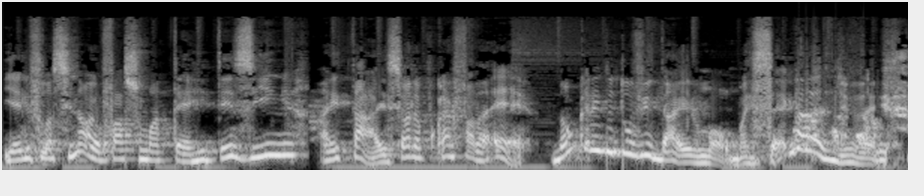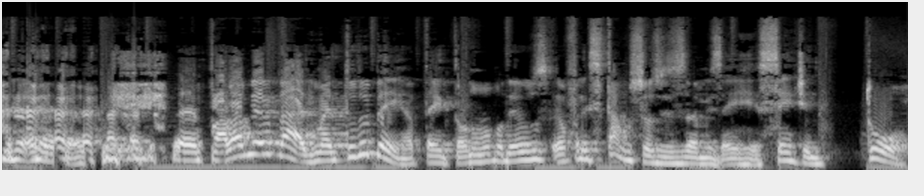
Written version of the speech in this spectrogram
E aí ele falou assim: Não, eu faço uma TRTzinha. Aí tá. Aí você olha pro cara e fala: É, não querendo duvidar, irmão, mas você é grande, velho. é, fala a verdade, mas tudo bem. Até então não podemos. Eu falei: Você tá com seus exames aí recente? Ele Tô.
